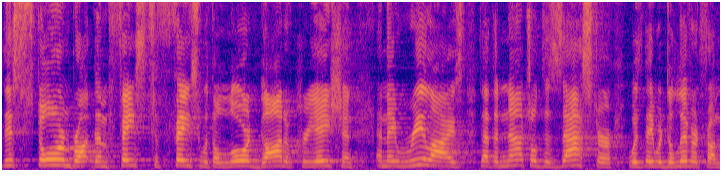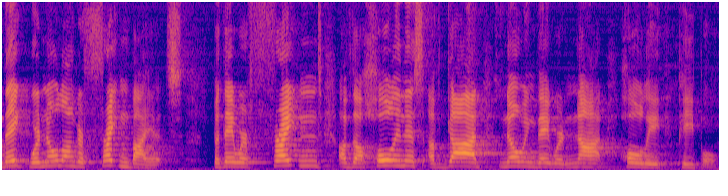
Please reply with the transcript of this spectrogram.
This storm brought them face to face with the Lord God of creation, and they realized that the natural disaster was they were delivered from. They were no longer frightened by it, but they were frightened of the holiness of God, knowing they were not holy people.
